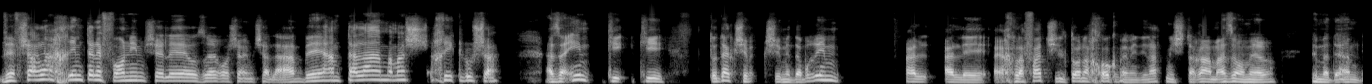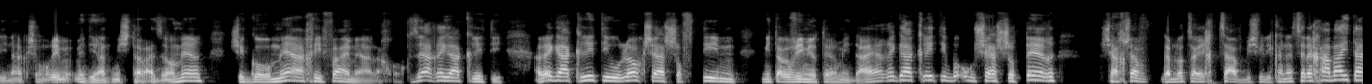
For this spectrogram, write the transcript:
ואפשר להחרים טלפונים של uh, עוזרי ראש הממשלה באמתלה ממש הכי קלושה. אז האם, כי, כי אתה יודע, כש, כשמדברים על, על uh, החלפת שלטון החוק במדינת משטרה, מה זה אומר? במדעי המדינה, כשאומרים מדינת משטרה, זה אומר שגורמי האכיפה הם מעל החוק, זה הרגע הקריטי. הרגע הקריטי הוא לא כשהשופטים מתערבים יותר מדי, הרגע הקריטי הוא שהשוטר, שעכשיו גם לא צריך צו בשביל להיכנס אליך הביתה,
